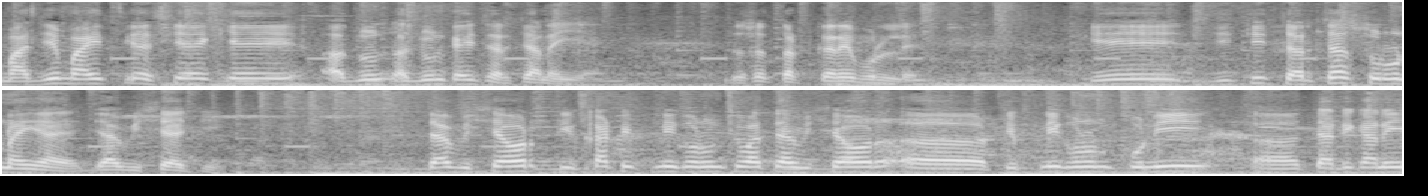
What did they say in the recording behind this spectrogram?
माझी माहिती अशी आहे की अजून अजून काही चर्चा नाही आहे. जसं तटकरे बोलले की जिची चर्चा सुरू नाही आहे ज्या विषयाची त्या विषयावर टीका टिप्पणी करून किंवा त्या विषयावर टिप्पणी करून कुणी त्या ठिकाणी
